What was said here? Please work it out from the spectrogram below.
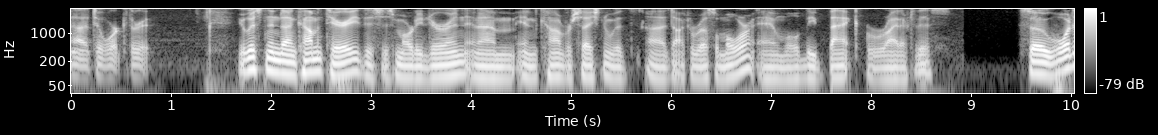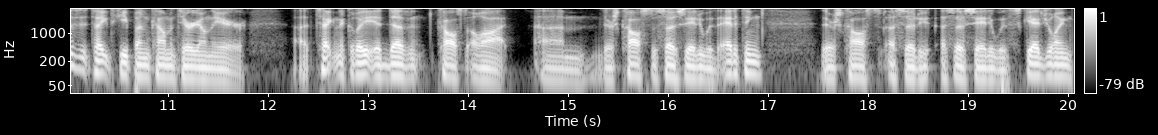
uh, to work through. You're listening to Uncommentary. This is Marty Duran, and I'm in conversation with uh, Dr. Russell Moore, and we'll be back right after this. So, what does it take to keep Uncommentary on the air? Uh, technically, it doesn't cost a lot. Um, there's costs associated with editing, there's costs associated with scheduling,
